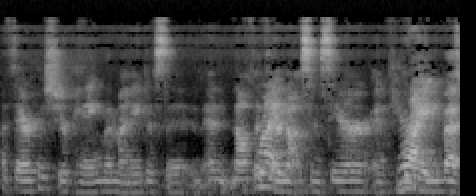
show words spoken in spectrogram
A therapist, you're paying them money to sit, and, and not that Right. they're not sincere and caring, Right. but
